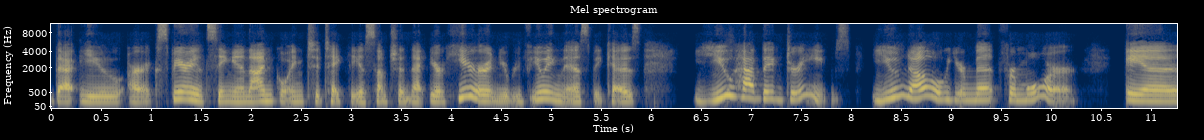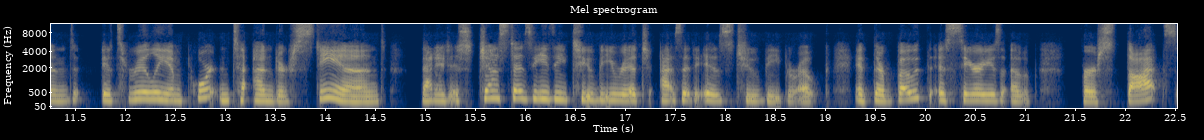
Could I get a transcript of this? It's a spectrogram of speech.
that you are experiencing. And I'm going to take the assumption that you're here and you're reviewing this because you have big dreams. You know you're meant for more. And it's really important to understand that it is just as easy to be rich as it is to be broke. If they're both a series of first thoughts,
